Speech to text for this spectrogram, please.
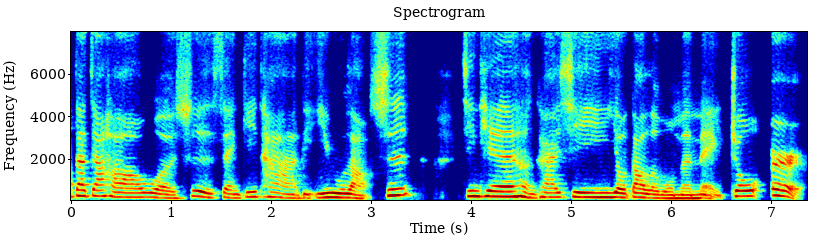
大家好，我是 Sangita 李怡如老师。今天很开心，又到了我们每周二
